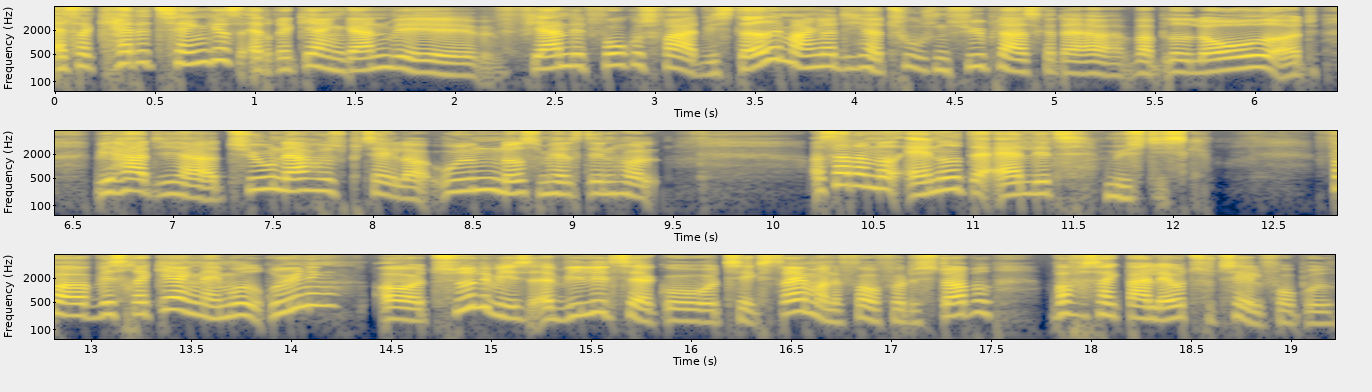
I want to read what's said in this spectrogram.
Altså, kan det tænkes, at regeringen gerne vil fjerne lidt fokus fra, at vi stadig mangler de her 1000 sygeplejersker, der var blevet lovet, og at vi har de her 20 nærhospitaler uden noget som helst indhold? Og så er der noget andet, der er lidt mystisk. For hvis regeringen er imod rygning, og tydeligvis er villig til at gå til ekstremerne for at få det stoppet, hvorfor så ikke bare lave et totalforbud?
